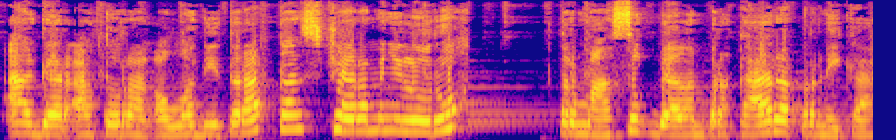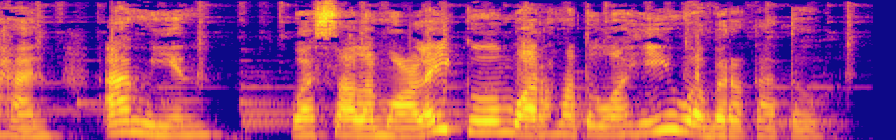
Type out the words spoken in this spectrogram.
agar aturan Allah diterapkan secara menyeluruh, termasuk dalam perkara pernikahan. Amin. Wassalamualaikum warahmatullahi wabarakatuh.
